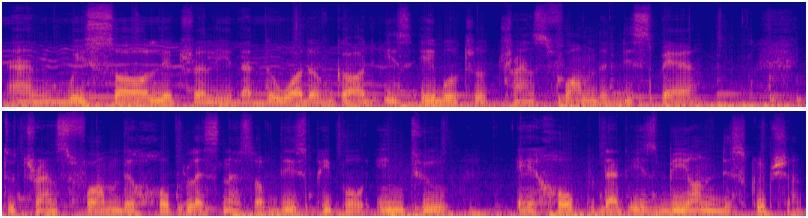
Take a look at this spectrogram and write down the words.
And we saw literally that the Word of God is able to transform the despair, to transform the hopelessness of these people into a hope that is beyond description.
